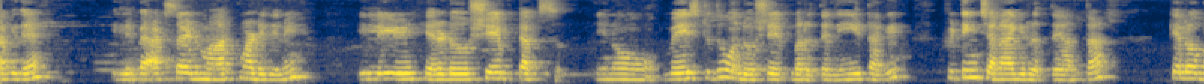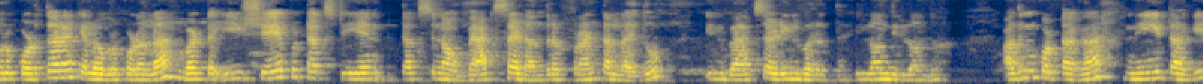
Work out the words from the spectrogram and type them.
ಆಗಿದೆ. ಇಲ್ಲಿ ಬ್ಯಾಕ್ ಸೈಡ್ ಮಾರ್ಕ್ ಮಾಡಿದ್ದೀನಿ. ಇಲ್ಲಿ ಎರಡು ಶೇಪ್ ಟಕ್ಸ್ ಏನು ವೇಸ್ಟ್ದು ಒಂದು ಶೇಪ್ ಬರುತ್ತೆ ನೀಟಾಗಿ. ಫಿಟ್ಟಿಂಗ್ ಚೆನ್ನಾಗಿರುತ್ತೆ ಅಂತ ಕೆಲವೊಬ್ರು ಕೊಡ್ತಾರೆ, ಕೆಲವೊಬ್ರು ಕೊಡಲ್ಲ. ಬಟ್ ಈ ಶೇಪ್ ಟಕ್ಸ್ ಏನು ಟಕ್ಸ್ ನಾವು ಬ್ಯಾಕ್ ಸೈಡ್ ಅಂದರೆ ಫ್ರಂಟ್ ಅಲ್ಲ ಇದು. ಇಲ್ಲಿ ಬ್ಯಾಕ್ ಸೈಡ್ ಇಲ್ಲಿ ಬರುತ್ತೆ, ಇಲ್ಲೊಂದು ಇಲ್ಲೊಂದು. ಅದನ್ನು ಕೊಟ್ಟಾಗ ನೀಟಾಗಿ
